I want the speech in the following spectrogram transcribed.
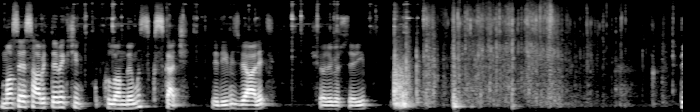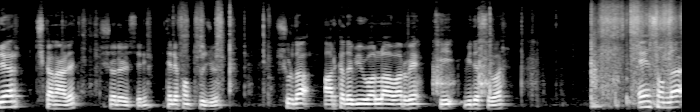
masaya sabitlemek için kullandığımız kıskaç dediğimiz bir alet. Şöyle göstereyim. Diğer çıkan alet şöyle göstereyim. Telefon tutucu. Şurada arkada bir yuvarlağı var ve bir vidası var. En sonda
